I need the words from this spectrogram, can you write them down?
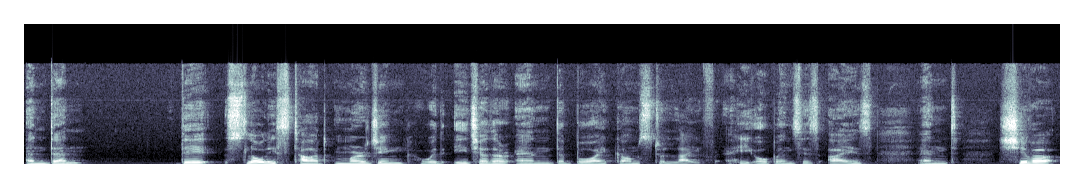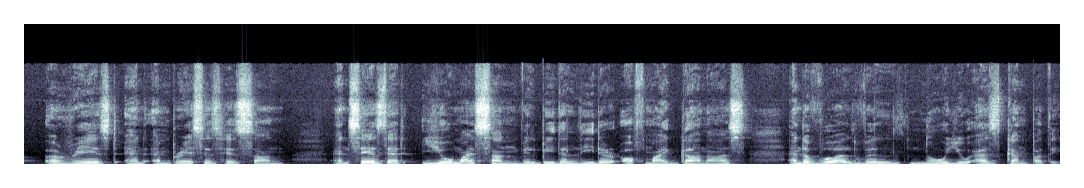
and then they slowly start merging with each other, and the boy comes to life. He opens his eyes, and Shiva, uh, raised and embraces his son, and says that you, my son, will be the leader of my ganas and the world will know you as Ganpati.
